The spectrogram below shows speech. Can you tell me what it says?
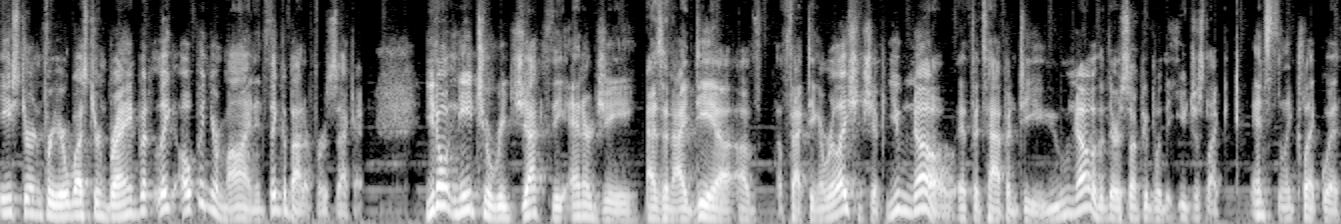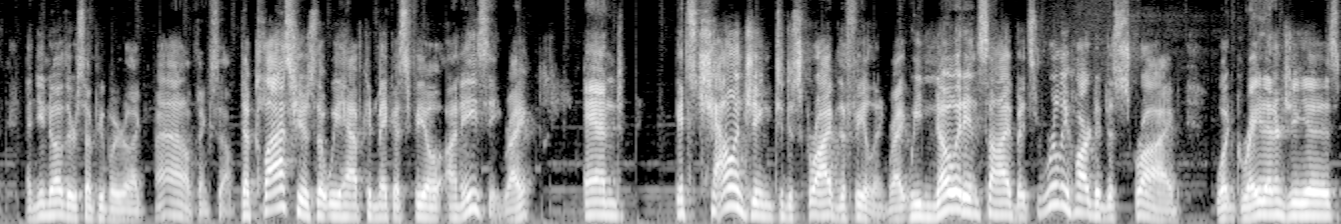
Eastern for your Western brain, but like open your mind and think about it for a second you don't need to reject the energy as an idea of affecting a relationship. You know if it's happened to you. You know that there are some people that you just like instantly click with, and you know there's some people you're like, I don't think so. The clashes that we have can make us feel uneasy, right? And it's challenging to describe the feeling, right? We know it inside, but it's really hard to describe what great energy is,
